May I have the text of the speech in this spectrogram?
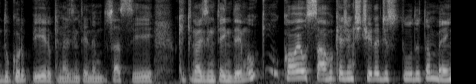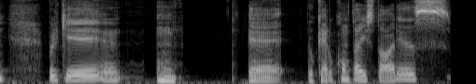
do Curupira, o que nós entendemos do Saci, o que, que nós entendemos, o que, qual é o sarro que a gente tira disso tudo também. Porque hum, é, eu quero contar histórias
